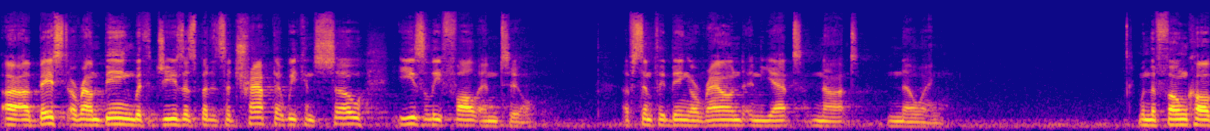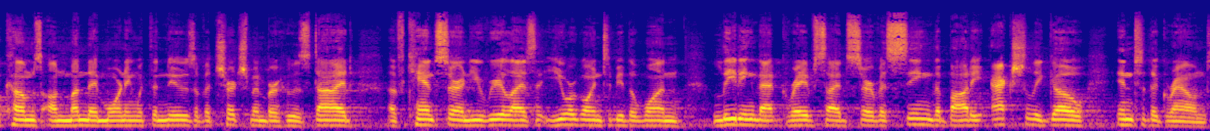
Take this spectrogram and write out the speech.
uh, based around being with Jesus, but it's a trap that we can so easily fall into of simply being around and yet not knowing. When the phone call comes on Monday morning with the news of a church member who has died of cancer, and you realize that you are going to be the one leading that graveside service, seeing the body actually go into the ground.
